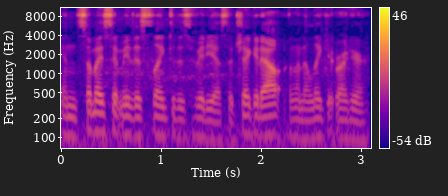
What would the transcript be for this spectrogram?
and somebody sent me this link to this video. So check it out, I'm gonna link it right here.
